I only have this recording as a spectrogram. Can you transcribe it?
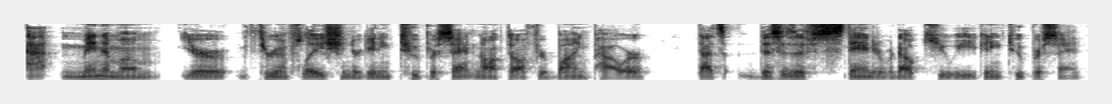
at minimum, you're through inflation, you're getting 2% knocked off your buying power. That's this is a standard without QE, you're getting 2%.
